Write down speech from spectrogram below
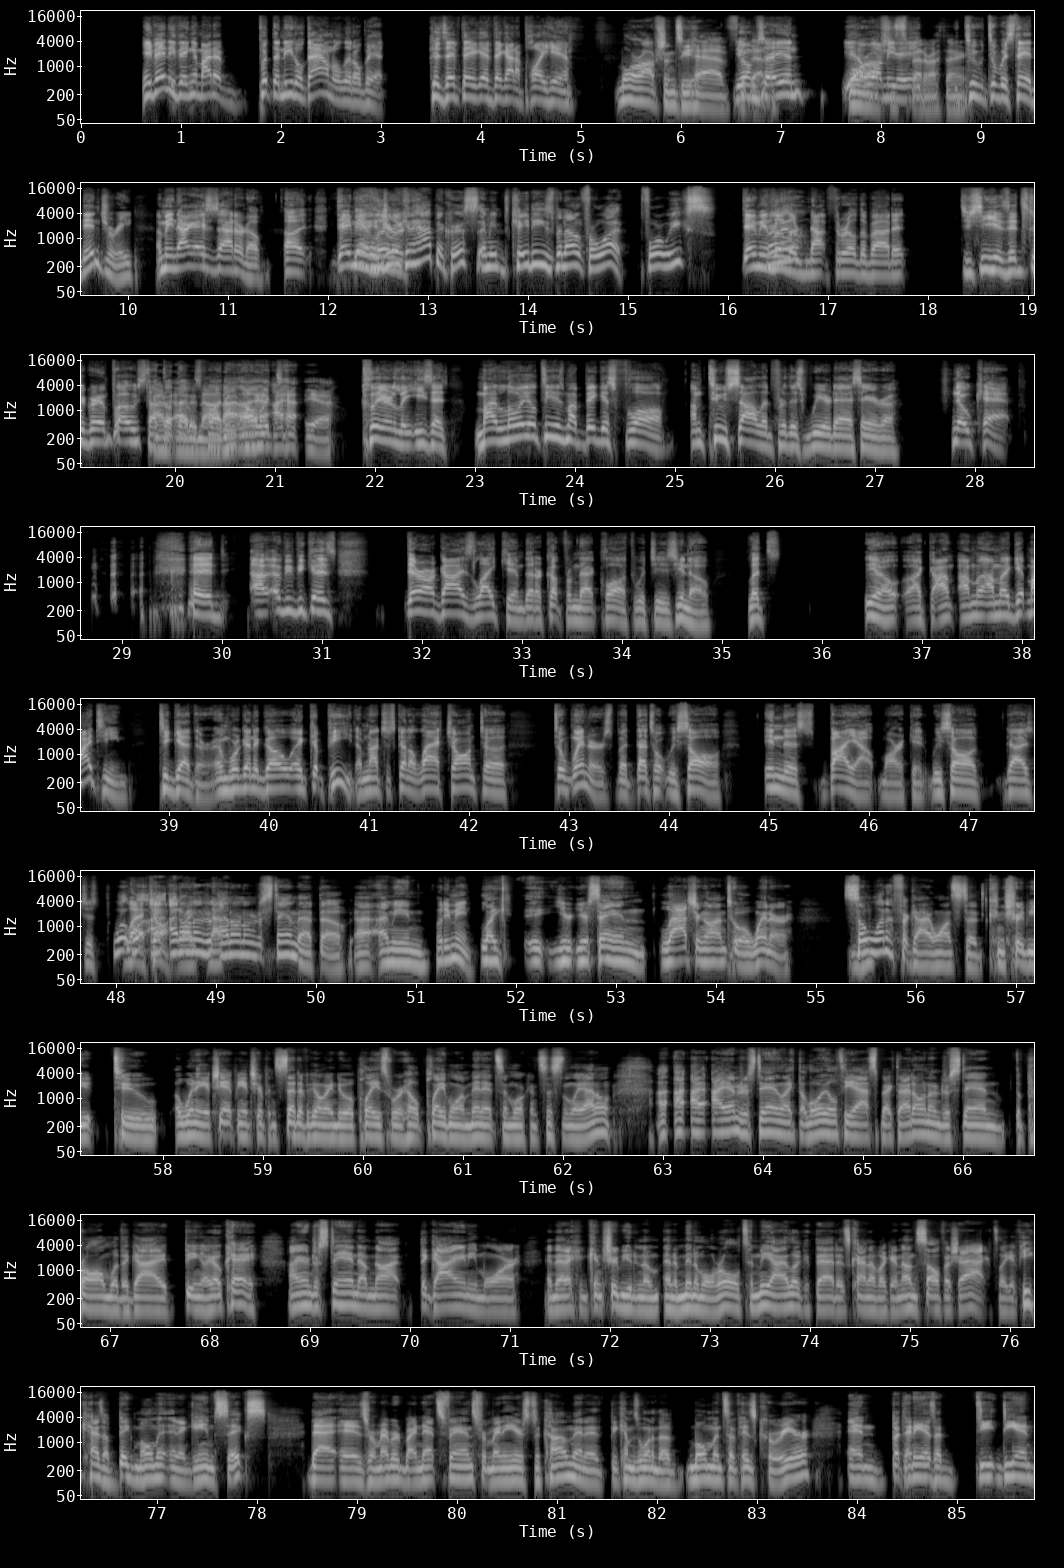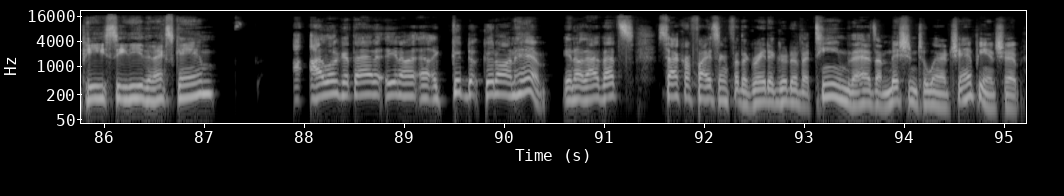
If anything, it might have put the needle down a little bit. Because if they if they got to play him, more options you have. you know the what I'm saying? Yeah, More well, I mean, it- better. I think. to to withstand injury. I mean, I guess I don't know. Uh, yeah, Damian injury Lillard, can happen, Chris. I mean, KD's been out for what four weeks. Damian right Lillard, now? not thrilled about it. Did you see his Instagram post? I, thought that did was not. funny. I, oh, I- I yeah. Clearly he says my loyalty is my biggest flaw. I'm too solid for this weird ass era. No cap. and I, I mean because there are guys like him that are cut from that cloth, which is you know let's you know like I'm I'm I'm gonna get my team together and we're gonna go and compete. I'm not just gonna latch on to to winners, but that's what we saw in this buyout market. We saw guys just Well, well, I, on. I don't. right? Under, Not- I don't understand that though. Uh, I mean, what do you mean? like it, you're you're saying latching on to a winner. So Mhm. what if a guy wants to contribute to winning a championship instead of going to a place where he'll play more minutes and more consistently? I don't. I I, I understand like the loyalty aspect. I don't understand the problem with a guy being like, okay, I understand I'm not the guy anymore. And that I can contribute in a, in a minimal role. To me, I look at that as kind of like an unselfish act. Like if he has a big moment in a game six, that is remembered by Nets fans for many years to come, and it becomes one of the moments of his career. And but then he has a D- DNP CD the next game. I- look at that, you know, like good, good on him. You know that that's sacrificing for the greater good of a team that has a mission to win a championship.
